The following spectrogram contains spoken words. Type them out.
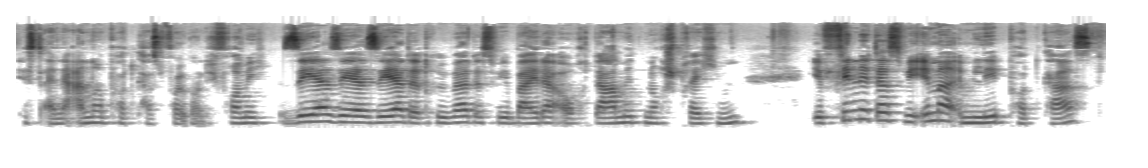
ist eine andere Podcast-Folge und ich freue mich sehr, sehr, sehr darüber, dass wir beide auch damit noch sprechen. Ihr findet das wie immer im Leb-Podcast.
